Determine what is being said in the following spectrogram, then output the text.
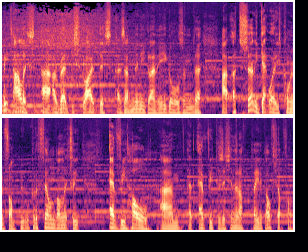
Peter Alliss, uh, I read, described this as a mini Gleneagles, and uh, I, I, certainly get where he's coming from. We could have filmed on literally every hole um, and every position that I've played a golf shot from.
